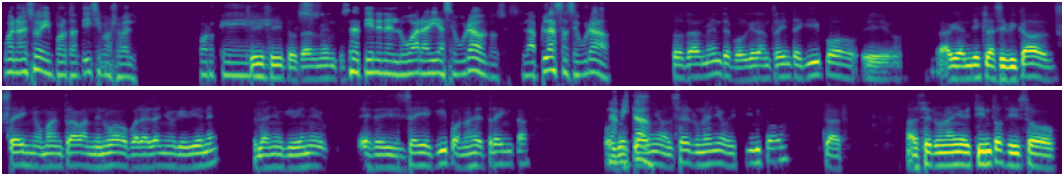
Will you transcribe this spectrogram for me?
Bueno, eso es importantísimo, Joel, porque sí, sí, totalmente. O sea, tienen el lugar ahí asegurado, entonces, la plaza asegurada. Totalmente, porque eran 30 equipos, eh, habían 10 clasificados, 6 nomás entraban de nuevo para el año que viene. El año que viene es de 16 equipos, no es de 30. La este mitad. al ser un año distinto, claro, al ser un año distinto se hizo,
